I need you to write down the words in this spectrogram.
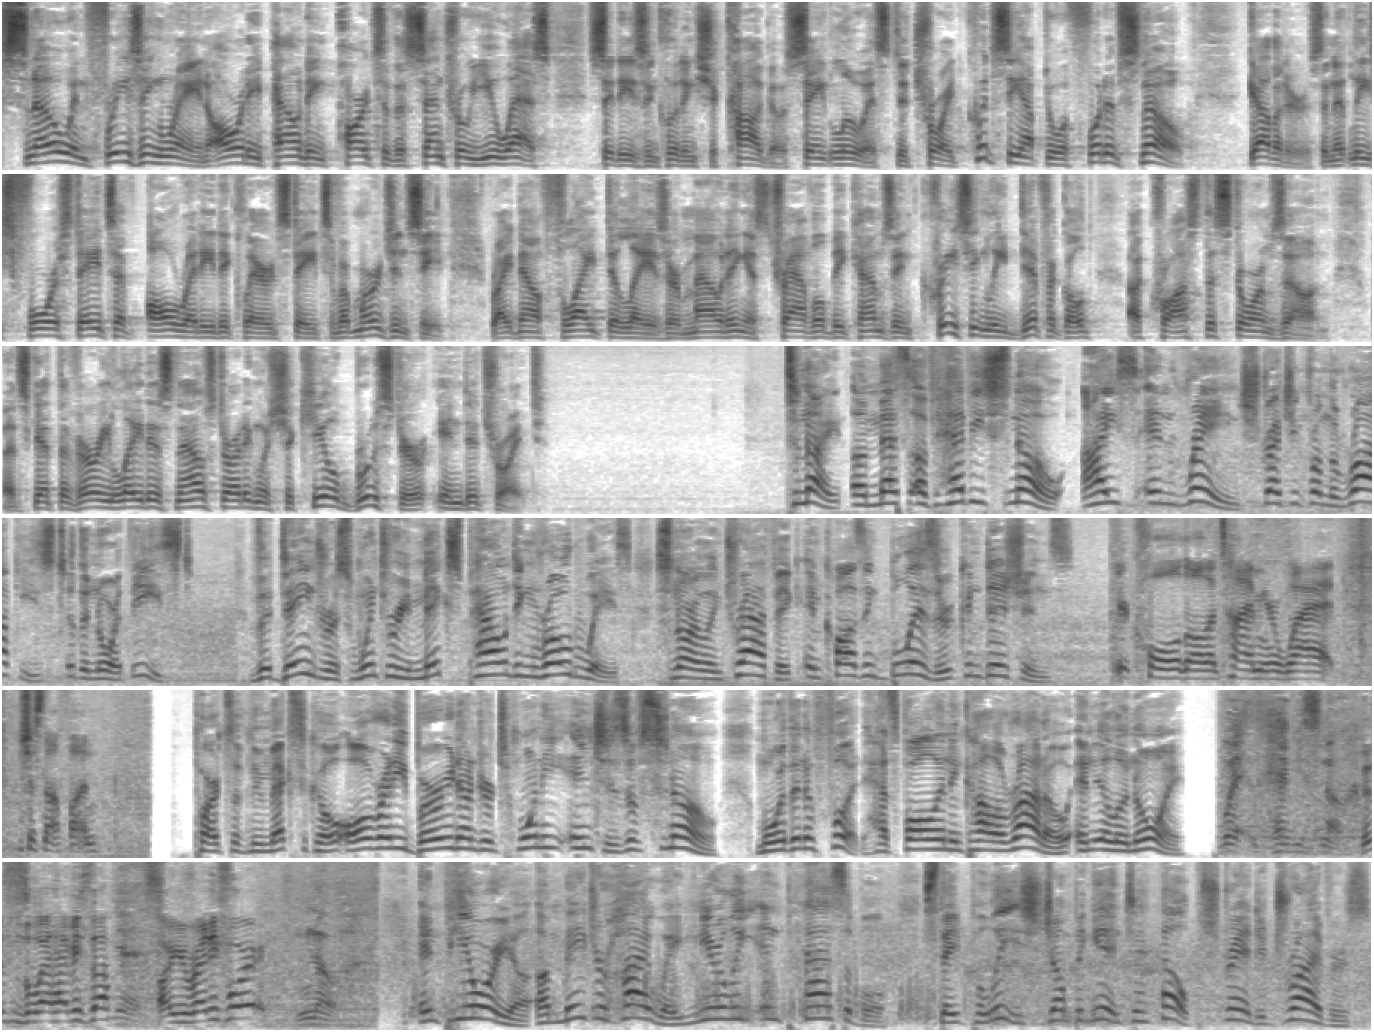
Snow and freezing rain already pounding parts of the central U.S. Cities including Chicago, St. Louis, Detroit could see up to a foot of snow. Governors in at least four states have already declared states of emergency. Right now, flight delays are mounting as travel becomes increasingly difficult across the storm zone. Let's get the very latest now, starting with Shaquille Brewster in Detroit. Tonight, a mess of heavy snow, ice, and rain stretching from the Rockies to the Northeast. The dangerous wintry mix pounding roadways, snarling traffic, and causing blizzard conditions. You're cold all the time, you're wet. It's just not fun. Parts of New Mexico already buried under 20 inches of snow. More than a foot has fallen in Colorado and Illinois. Wet, heavy snow. This is the wet, heavy stuff? Yes. Are you ready for it? No. In Peoria, a major highway nearly impassable. State police jumping in to help stranded drivers.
